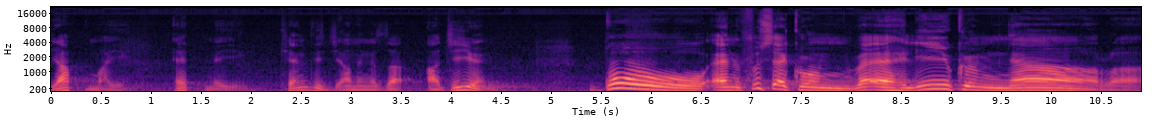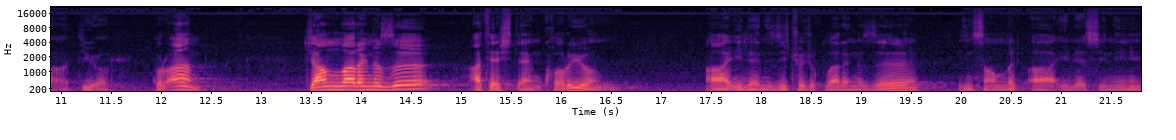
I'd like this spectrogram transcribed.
yapmayın, etmeyin. Kendi canınıza acıyın. Ku enfusekum ve ehlikum nara diyor Kur'an. Canlarınızı ateşten koruyun. Ailenizi, çocuklarınızı, insanlık ailesini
